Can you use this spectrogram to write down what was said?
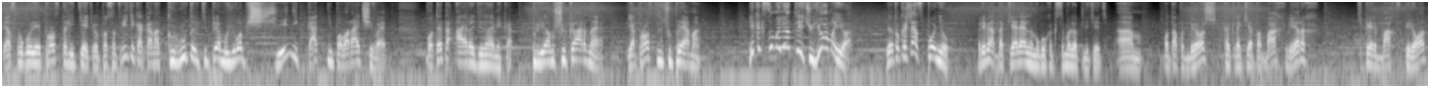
я смогу ей просто лететь. Вы посмотрите, как она круто летит. Прям ее вообще никак не поворачивает. Вот это аэродинамика. Прям шикарная. Я просто лечу прямо. Я как самолет лечу, ё-моё! Я только сейчас понял. Ребят, так я реально могу как самолет лететь. Эм, вот так вот берешь, как ракета, бах, вверх. Теперь бах вперед.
